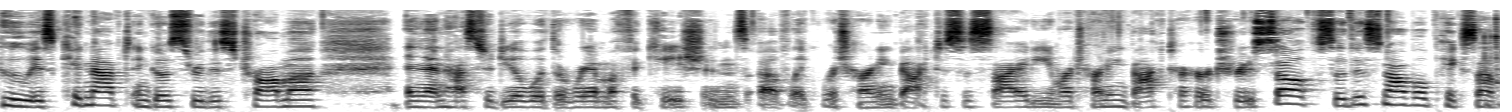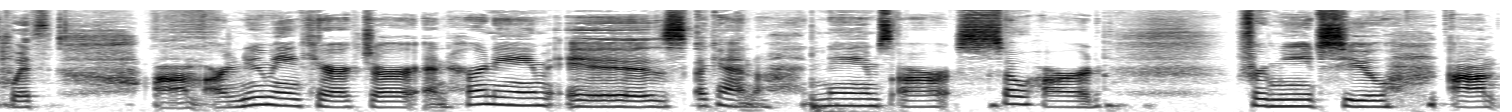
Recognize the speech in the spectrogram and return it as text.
who is kidnapped and goes through this trauma and then has to deal with the ramifications of like returning back to society and returning back to her true self. So this novel picks up with um, our new main character, and her name is again, names are so hard for me to um,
